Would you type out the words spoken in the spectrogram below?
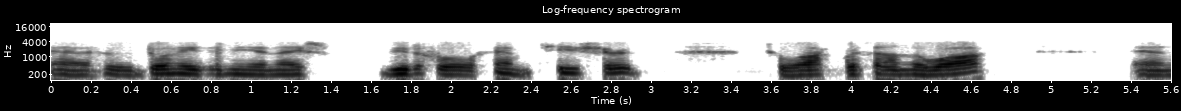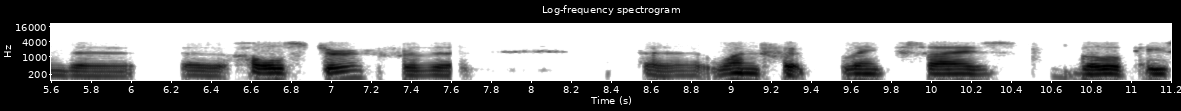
uh, who donated me a nice, beautiful hemp T-shirt to walk with on the walk, and the, the holster for the uh, one foot length size little piece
